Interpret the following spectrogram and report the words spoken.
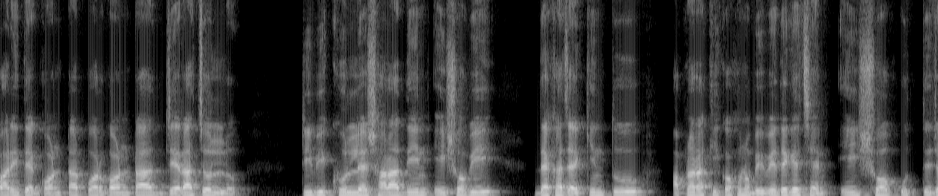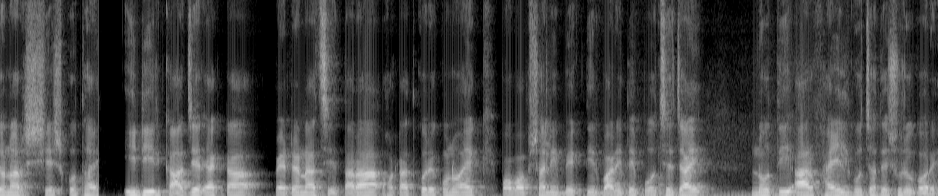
বাড়িতে ঘণ্টার পর ঘণ্টা জেরা চলল। টিভি খুললে সারাদিন এইসবই দেখা যায়, কিন্তু আপনারা কি কখনো ভেবে দেখেছেন, এই সব উত্তেজনার শেষ কোথায়? ইডির কাজের একটা প্যাটার্ন আছে, তারা হঠাৎ করে কোনো এক প্রভাবশালী ব্যক্তির বাড়িতে পৌঁছে যায় নথি আর ফাইল গোছাতে শুরু করে।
